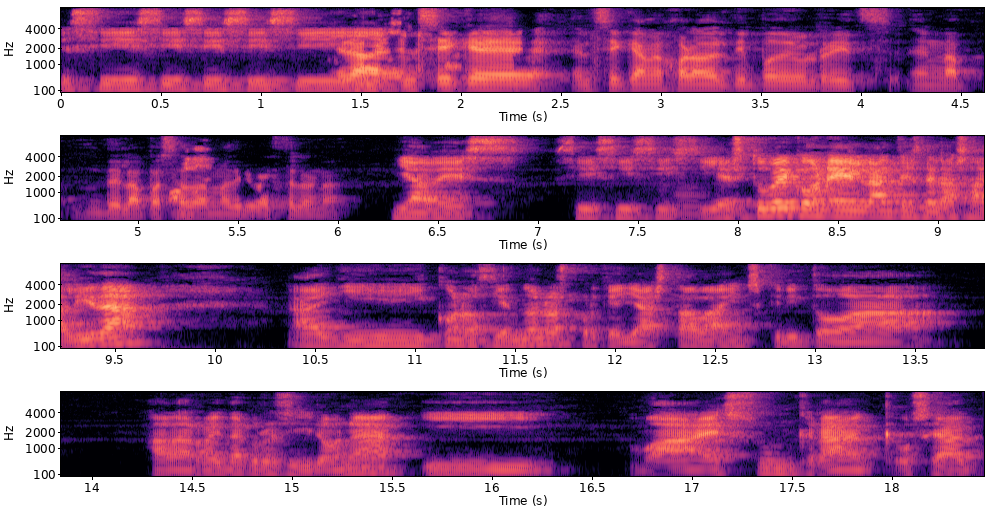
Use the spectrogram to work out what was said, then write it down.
Sí, sí, sí, sí, sí. Mira, él sí que, él sí que ha mejorado el tipo de Ulrich en la, de la pasada Madrid-Barcelona. Ya ves. Sí, sí, sí, sí. Mm. Estuve con él antes de la salida, allí conociéndonos, porque ya estaba inscrito a, a la Raida Cross Girona y es un crack. O sea,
